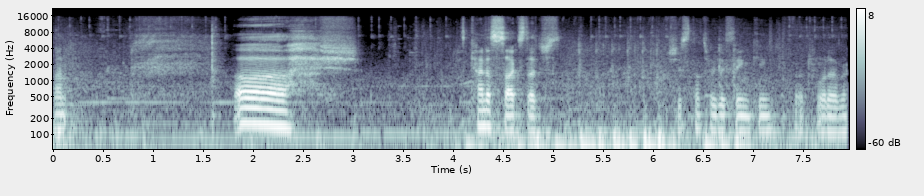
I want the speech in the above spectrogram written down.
Come. Uh, it kind of sucks that she's, she's not really thinking, but whatever.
